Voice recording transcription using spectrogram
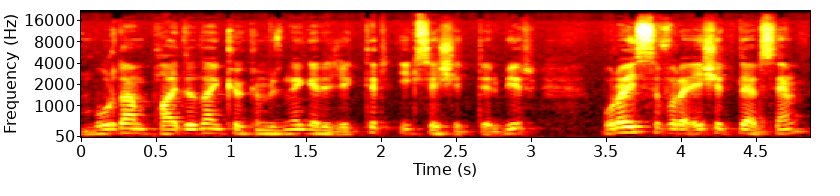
buradan paydadan kökümüz ne gelecektir? x eşittir 1. Burayı sıfıra eşitlersem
